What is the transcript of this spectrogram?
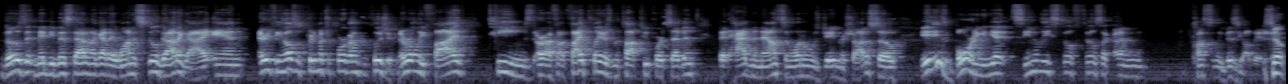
those that maybe missed out on a guy they wanted still got a guy, and everything else is pretty much a foregone conclusion. There were only five teams or uh, five players in the top two, four, seven that hadn't announced, and one of them was Jaden Rashada. So it is boring, and yet seemingly still feels like I'm constantly busy all day. Today. So,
